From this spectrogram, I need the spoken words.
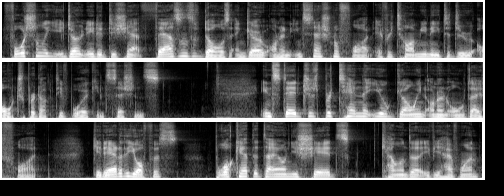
Fortunately, you don't need to dish out thousands of dollars and go on an international flight every time you need to do ultra productive work in sessions. Instead, just pretend that you're going on an all day flight. Get out of the office, block out the day on your shared calendar if you have one,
